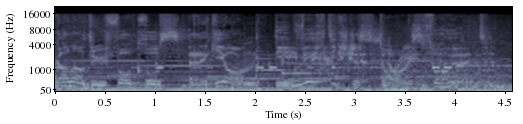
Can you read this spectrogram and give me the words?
Kanal 3 Fokus Region. Die wichtigsten Stories von heute.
